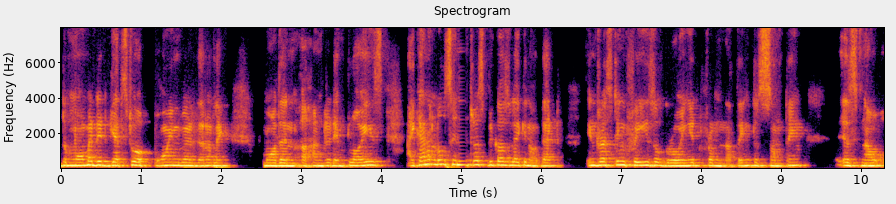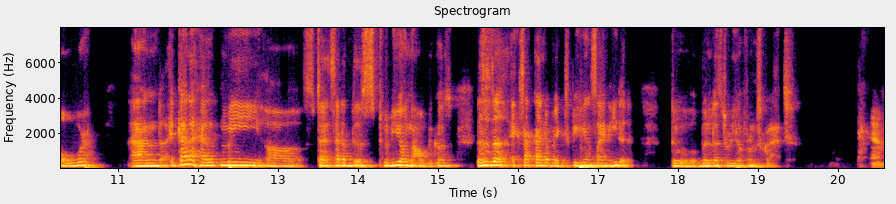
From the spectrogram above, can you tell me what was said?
the moment it gets to a point where there are like more than hundred employees, I kind of lose interest because, like you know, that interesting phase of growing it from nothing to something is now over. And it kind of helped me uh, set up this studio now because this is the exact kind of experience I needed to build a studio from scratch. Yeah.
